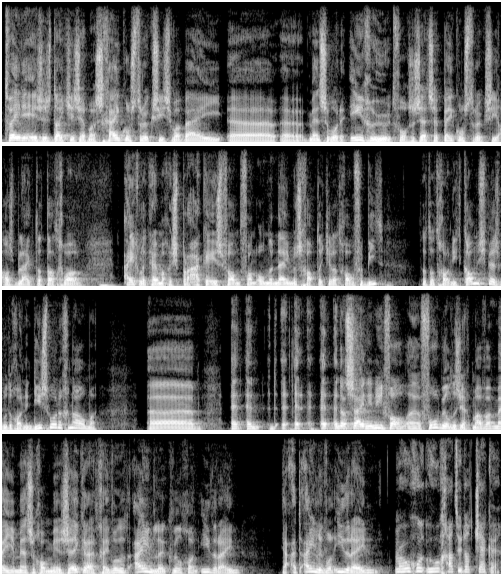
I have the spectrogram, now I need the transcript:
Tweede is, is dat je zeg maar, schijnconstructies waarbij uh, uh, mensen worden ingehuurd volgens een ZZP-constructie. Als blijkt dat dat gewoon eigenlijk helemaal geen sprake is van, van ondernemerschap, dat je dat gewoon verbiedt. Dat dat gewoon niet kan. Dus mensen moeten gewoon in dienst worden genomen. Uh, en, en, en, en, dat zijn in ieder geval uh, voorbeelden, zeg maar, waarmee je mensen gewoon meer zekerheid geeft. Want uiteindelijk wil gewoon iedereen. Ja, uiteindelijk wil iedereen. Maar hoe, hoe gaat u dat checken?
